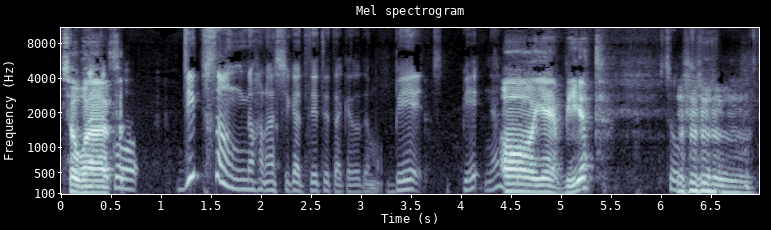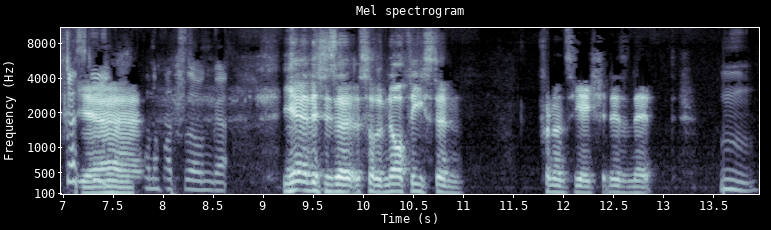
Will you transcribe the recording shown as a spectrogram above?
So な uh, んかこう、ディップさんの話が出てたけど、でも、ベイツ、ベイ、なん oh yeah, beet. そう。難しい yeah, この発音が。 yeah. This is a sort of northeastern pronunciation, isn't it? うん。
